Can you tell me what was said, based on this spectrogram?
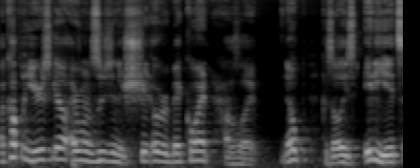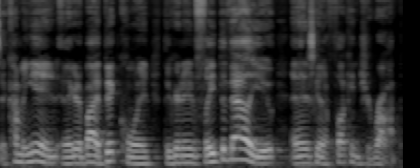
a couple years ago everyone was losing their shit over bitcoin. I was like nope because all these idiots are coming in and they're going to buy bitcoin they're going to inflate the value and then it's going to fucking drop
